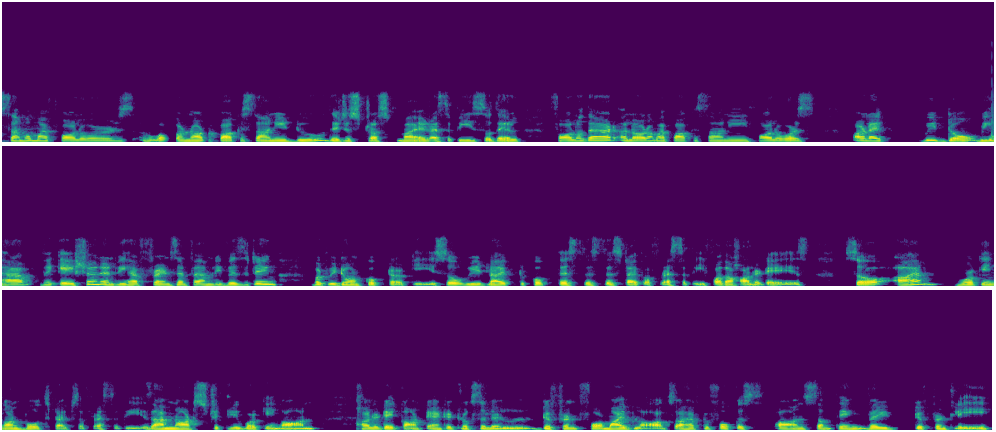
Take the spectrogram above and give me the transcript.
some of my followers who are not Pakistani do. They just trust my recipes, so they'll follow that. A lot of my Pakistani followers are like, we don't, we have vacation and we have friends and family visiting, but we don't cook turkey. So we'd like to cook this, this, this type of recipe for the holidays. So I'm working on both types of recipes. I'm not strictly working on holiday content. It looks a little different for my blog. So I have to focus on something very differently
